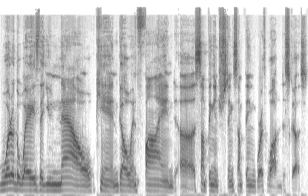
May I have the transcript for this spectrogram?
what are the ways that you now can go and find uh, something interesting, something worthwhile to discuss?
